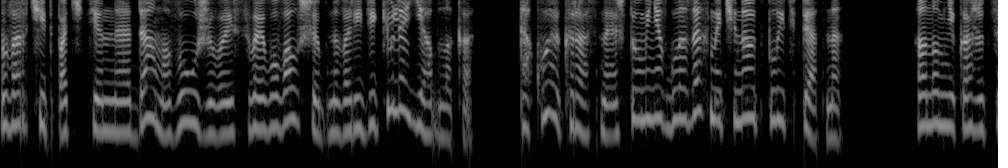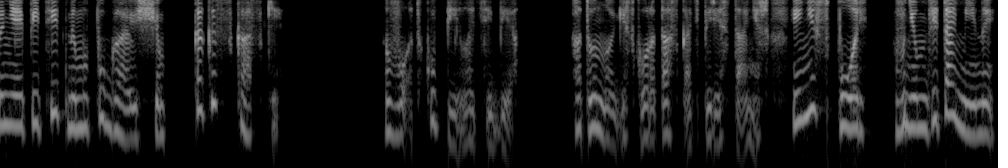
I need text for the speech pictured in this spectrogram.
Ворчит почтенная дама, выуживая из своего волшебного редикюля яблоко. Такое красное, что у меня в глазах начинают плыть пятна. Оно мне кажется неаппетитным и пугающим, как из сказки. «Вот, купила тебе», а то ноги скоро таскать перестанешь. И не спорь, в нем витамины.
